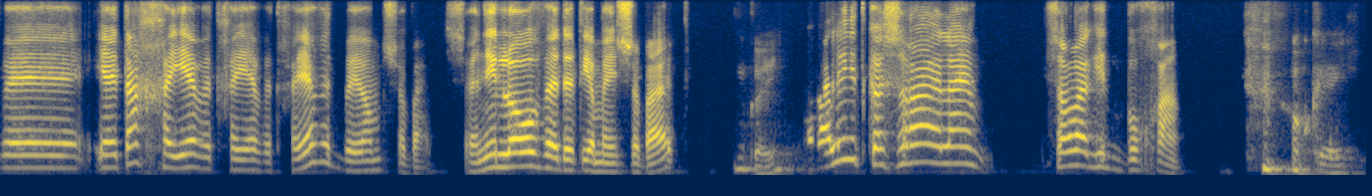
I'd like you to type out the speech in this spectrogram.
והיא הייתה חייבת, חייבת, חייבת ביום שבת, שאני לא עובדת ימי שבת. אוקיי. Okay. אבל היא התקשרה אליי, אפשר להגיד בוכה. אוקיי. Okay.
